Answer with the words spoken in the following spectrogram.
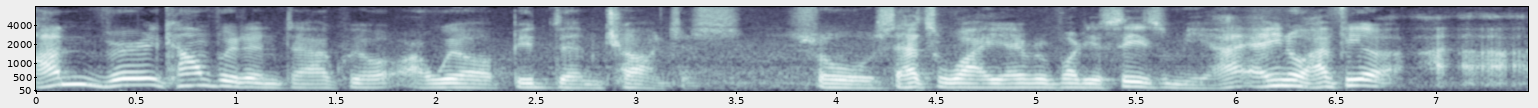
I'm very confident I will, I will beat them charges. So that's why everybody sees me. I, you know, I feel. I,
